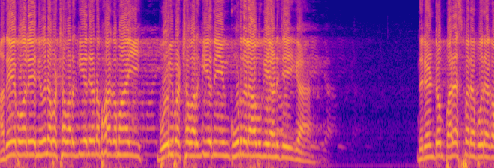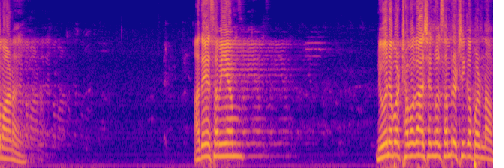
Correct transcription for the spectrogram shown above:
അതേപോലെ ന്യൂനപക്ഷ വർഗീയതയുടെ ഭാഗമായി ഭൂരിപക്ഷ വർഗീയതയും കൂടുതലാവുകയാണ് ചെയ്യുക. ഇത് രണ്ടും പരസ്പര പൂരകമാണ് അതേസമയം ന്യൂനപക്ഷ അവകാശങ്ങൾ സംരക്ഷിക്കപ്പെടണം.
